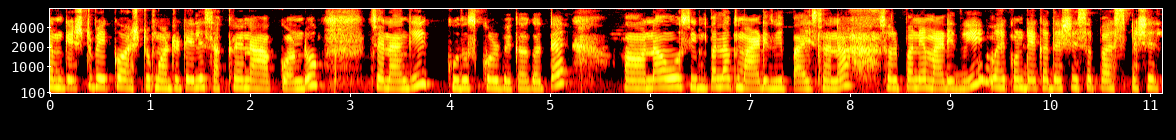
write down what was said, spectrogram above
ನಮ್ಗೆ ಎಷ್ಟು ಬೇಕೋ ಅಷ್ಟು ಕ್ವಾಂಟಿಟಿಯಲ್ಲಿ ಸಕ್ಕರೆನ ಹಾಕ್ಕೊಂಡು ಚೆನ್ನಾಗಿ ಕುದಿಸ್ಕೊಳ್ಬೇಕಾಗತ್ತೆ. ನಾವು ಸಿಂಪಲ್ಲಾಗಿ ಮಾಡಿದ್ವಿ ಪಾಯಸನ, ಸ್ವಲ್ಪನೇ ಮಾಡಿದ್ವಿ. ವೈಕುಂಠ ಏಕಾದಶಿ ಸ್ವಲ್ಪ ಸ್ಪೆಷಲ್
